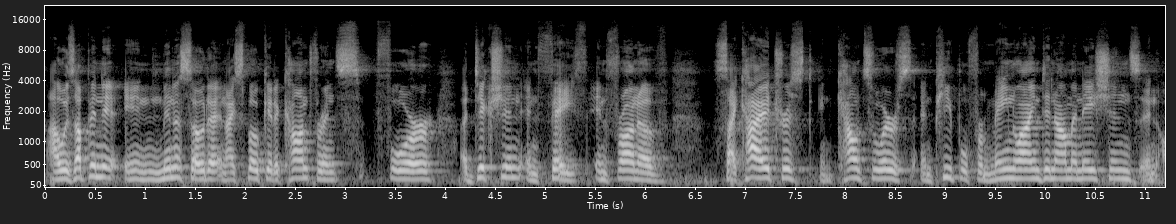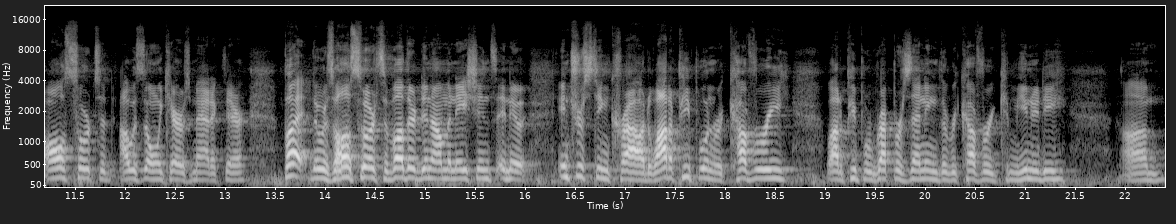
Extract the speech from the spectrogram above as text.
I was up in, in Minnesota and I spoke at a conference for addiction and faith in front of psychiatrists and counselors and people from mainline denominations and all sorts of i was the only charismatic there but there was all sorts of other denominations and an interesting crowd a lot of people in recovery a lot of people representing the recovery community um,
